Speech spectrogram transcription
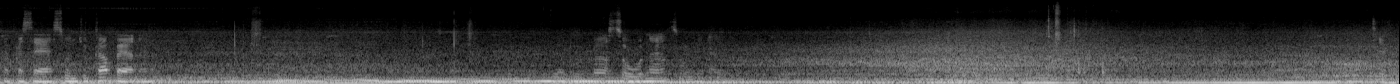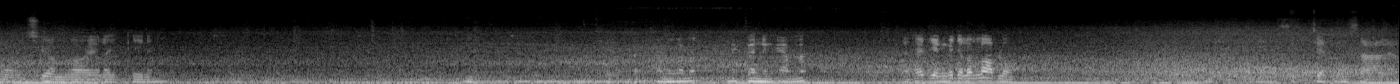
สักกระแส 0.98 นะเดี๋ยวดูก็ศูนย์นะศูนย์ไม่ได้เช็ครอยเชื่อมรอยอะไรอีกทีนะโอเคครับอันนี้ก็ไม่เกินหนึ่งแอมป์นะแต่ถ้าเย็นก็จะลดรอบลง 17 องศาแล้ว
